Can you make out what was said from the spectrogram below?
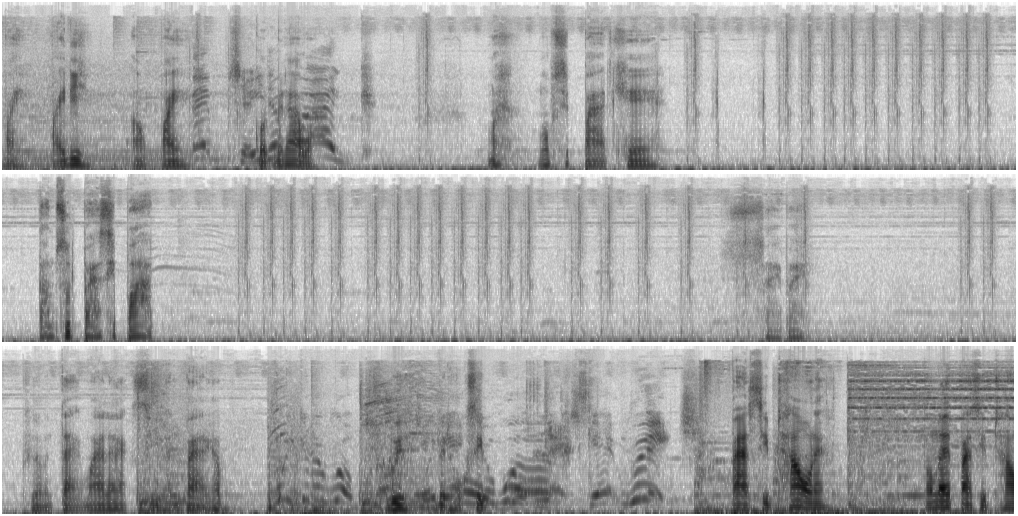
ไป ไปดิ เอาไป กดไม่ได้วะมางบ 18k ต่ำสุด 80 บาท ใส่ไป เผื่อมันแตกไม้แรก 4,800 ครับลุยเป็น 60 80 เท่านะ ต้องได้ 80 เท่า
